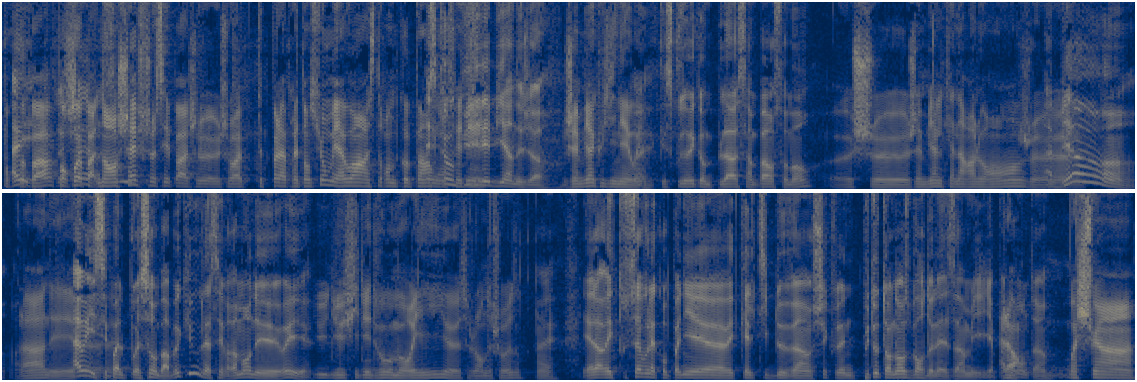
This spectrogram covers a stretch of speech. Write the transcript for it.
Pourquoi pas Pourquoi pas Non, chef, je sais pas. Je j'aurais peut-être pas la prétention, mais avoir un restaurant de copains. Est-ce que vous cuisinez bien déjà J'aime bien cuisiner, oui. Qu'est-ce que vous avez comme plat sympa en ce moment euh, J'aime bien le canard à l'orange. ah bien Voilà. Des, ah oui, c'est pas le poisson au barbecue là, c'est vraiment des oui. Du, filet de veau au mori, ce genre de choses. Ouais. Et alors avec tout ça, vous l'accompagnez avec quel type de vin? Je sais que vous avez une plutôt tendance bordelaise, hein, mais il y a pas alors, de honte. Hein. Moi, je suis un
